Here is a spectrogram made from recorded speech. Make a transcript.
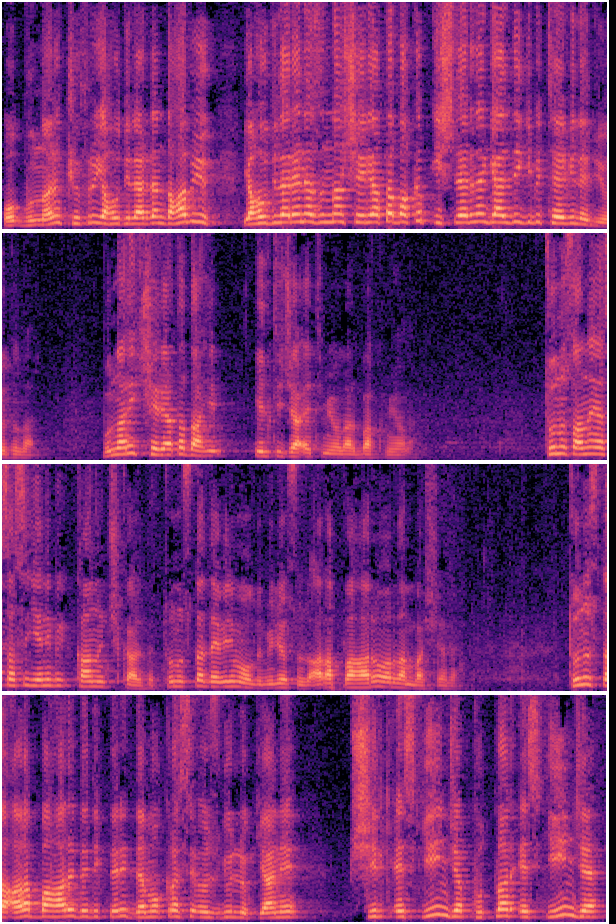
O bunların küfrü Yahudilerden daha büyük. Yahudiler en azından şeriata bakıp işlerine geldiği gibi tevil ediyordular. Bunlar hiç şeriata dahi iltica etmiyorlar, bakmıyorlar. Tunus Anayasası yeni bir kanun çıkardı. Tunus'ta devrim oldu biliyorsunuz. Arap Baharı oradan başladı. Tunus'ta Arap Baharı dedikleri demokrasi, özgürlük yani şirk eskiyince, putlar eskiyince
